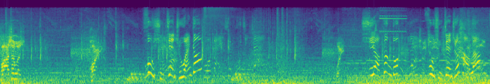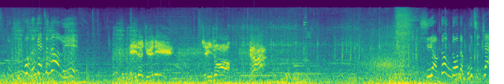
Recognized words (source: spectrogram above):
发生了。附属建筑完工，多盖一些补给站。喂，需要更多的附属建筑好了，你不能盖在那里。你的决定，请说。需要更多的补给站。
